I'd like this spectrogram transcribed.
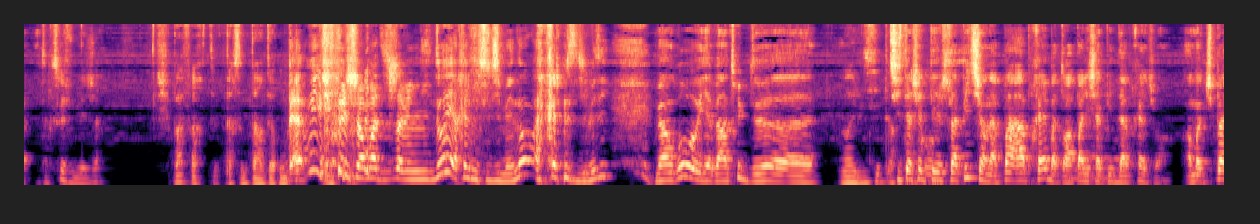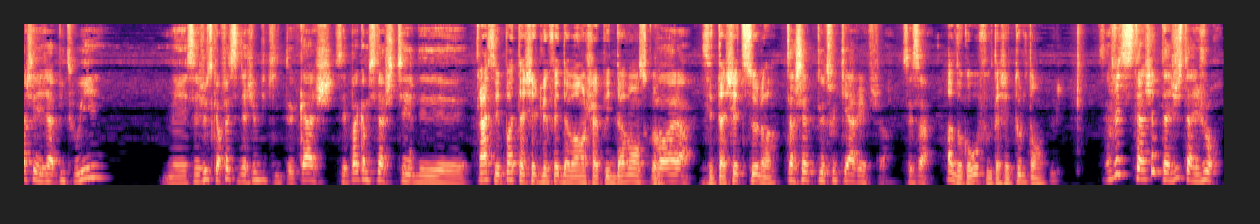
Attends, qu'est-ce que je voulais dire? Je sais pas faire, personne t'a interrompu. Bah oui, je suis en mode, j'avais une idée, et après je me suis dit, mais non, après je me suis dit, vas-y. Mais en gros, il y avait un truc de, euh, Ouais, 17 heures. Si t'achètes tes chapitres, si en a pas après, bah t'auras pas les chapitres d'après, tu vois. En mode, tu peux acheter les chapitres, oui, mais c'est juste qu'en fait, c'est des chapitres qui te cachent. C'est pas comme si t'achetais des... Ah, c'est pas t'achètes le fait d'avoir un chapitre d'avance, quoi. Voilà. C'est t'achètes ceux-là. T'achètes le truc qui arrive, tu vois. C'est ça. Ah, donc en gros, faut que t'achètes tout le temps. En fait, si t'achètes, t'as juste à jour.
